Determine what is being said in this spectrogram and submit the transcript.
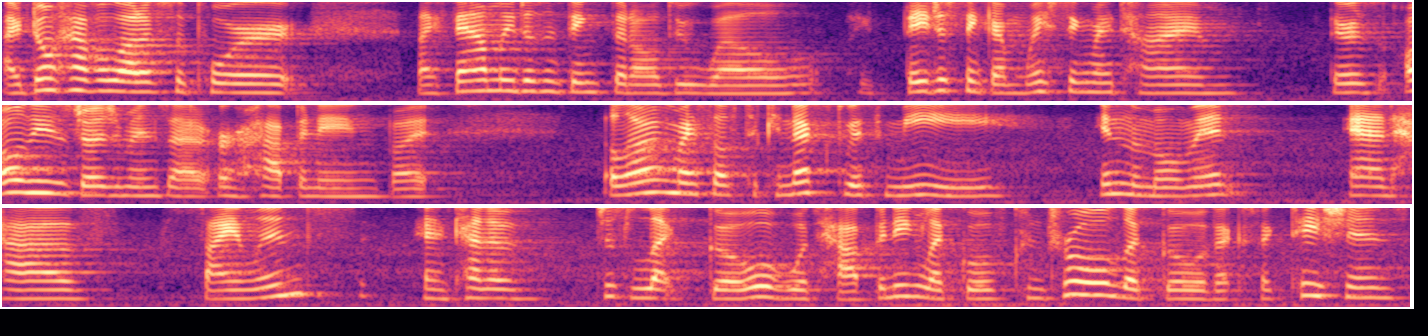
I don't have a lot of support. My family doesn't think that I'll do well. Like, they just think I'm wasting my time. There's all these judgments that are happening, but allowing myself to connect with me in the moment and have silence and kind of just let go of what's happening, let go of control, let go of expectations.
